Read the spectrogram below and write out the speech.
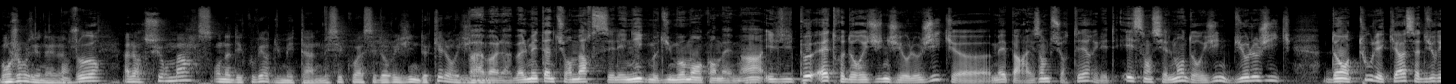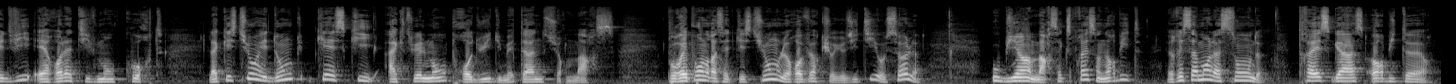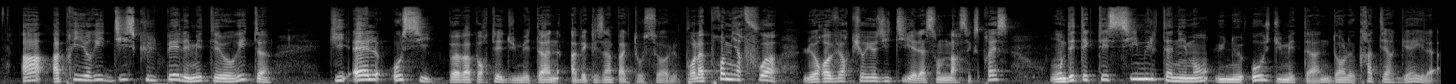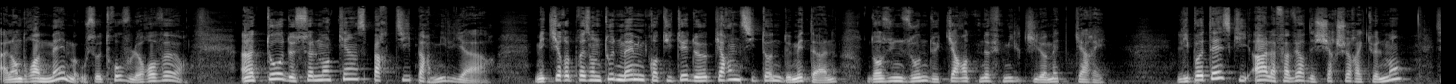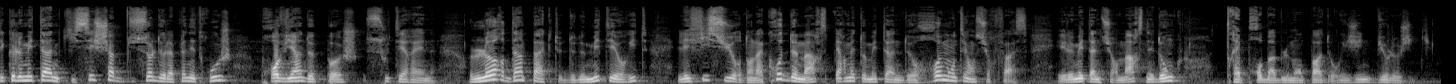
Bonjour Lionel. Bonjour. Alors sur Mars, on a découvert du méthane, mais c'est quoi? C'est d'origine de quelle origine? Bah voilà, bah, le méthane sur Mars, c'est l'énigme du moment quand même. Hein. Il peut être d'origine géologique, euh, mais par exemple sur Terre, il est essentiellement d'origine biologique. Dans tous les cas, sa durée de vie est relativement courte. La question est donc, qu'est-ce qui actuellement produit du méthane sur Mars? Pour répondre à cette question, le rover Curiosity au sol, ou bien Mars Express en orbite. Récemment, la sonde Trace Gas Orbiter a a priori disculpé les météorites qui, elles aussi, peuvent apporter du méthane avec les impacts au sol. Pour la première fois, le rover Curiosity et la sonde Mars Express ont détecté simultanément une hausse du méthane dans le cratère Gale, à l'endroit même où se trouve le rover. Un taux de seulement 15 parties par milliard, mais qui représente tout de même une quantité de 46 tonnes de méthane dans une zone de 49 000 km L'hypothèse qui a la faveur des chercheurs actuellement, c'est que le méthane qui s'échappe du sol de la planète rouge provient de poches souterraines. Lors d'impact de, de météorites, les fissures dans la croûte de Mars permettent au méthane de remonter en surface. Et le méthane sur Mars n'est donc très probablement pas d'origine biologique.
